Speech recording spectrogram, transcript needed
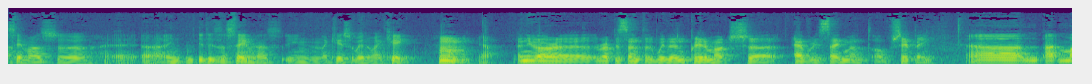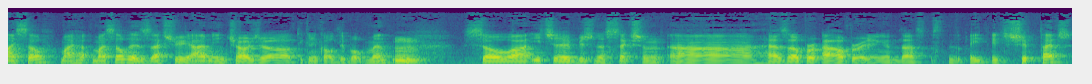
same as in, it is the same as in the case of NYK. Hmm. Yeah, and you are represented within pretty much every segment of shipping. Myself, my, myself is actually I'm in charge of technical development. Mm. So uh, each uh, business section uh, has oper- uh, operating in the each ship types,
